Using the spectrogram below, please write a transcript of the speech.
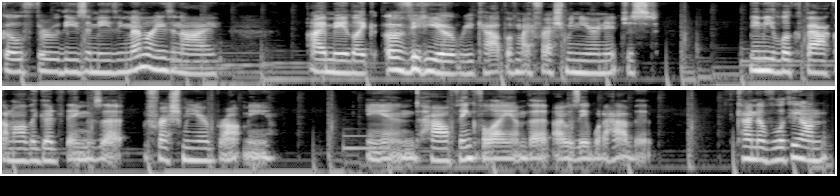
go through these amazing memories and I I made like a video recap of my freshman year and it just made me look back on all the good things that freshman year brought me and how thankful I am that I was able to have it. Kind of looking on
